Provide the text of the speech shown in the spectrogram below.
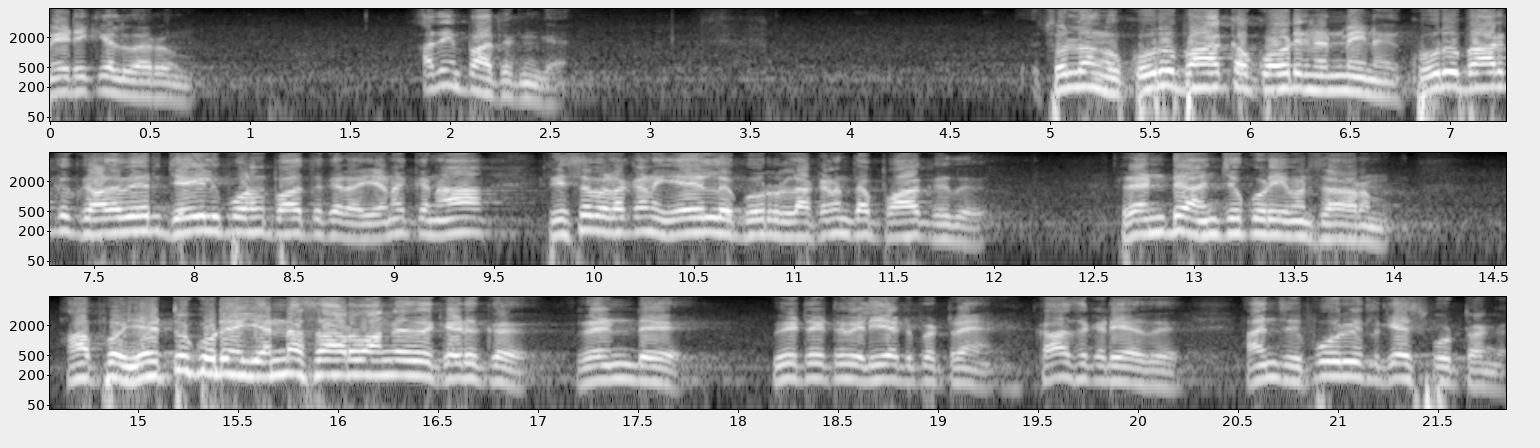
மெடிக்கல் வரும். அதையும் பார்த்துக்குங்க. சொல்லுவாங்க குரு பார்க்க கோடி நன்மைன்னு. குரு பார்க்க பல பேர் ஜெயிலுக்கு போனது பார்த்துக்கிறேன். எனக்கு நான் ரிஷப லக்கணம் ஏழில் குரு லக்கணம் தான் பார்க்குது. ரெண்டு அஞ்சு கூடியவன் சாரம். அப்போ எட்டு கூடிய என்ன சார் வாங்குறது கெடுக்கு. ரெண்டு வீட்டை விட்டு வெளியேட்டு பெற்றேன் காசு கிடையாது. அஞ்சு பூர்வீகத்தில் கேஸ் போட்டாங்க.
